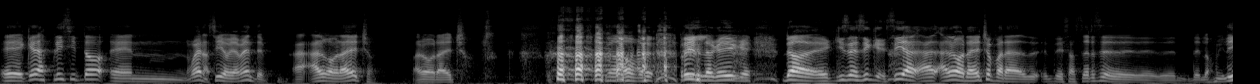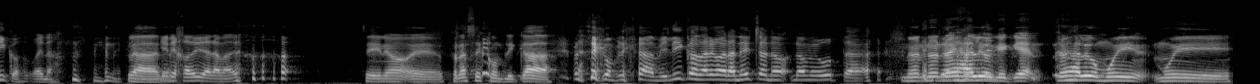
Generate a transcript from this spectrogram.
Eh, queda explícito en... Bueno, sí, obviamente. a- algo habrá hecho. Algo habrá hecho. no, pues, real lo que dije. No, eh, quise decir que sí, algo habrá hecho para de- deshacerse de, de- de- de los milicos. Bueno, viene, Claro. viene jodida la mano. Sí, no, eh, frases complicadas. Frase complicada. Milicos algo habrán hecho, no, no me gusta. No, no, no es algo que queda- no es algo muy, muy,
